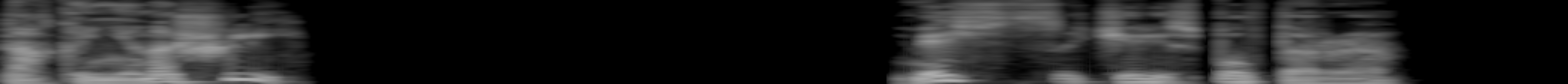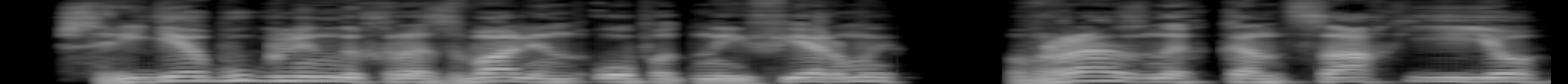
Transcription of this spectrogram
так и не нашли. Месяца через полтора среди обугленных развалин опытной фермы в разных концах ее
